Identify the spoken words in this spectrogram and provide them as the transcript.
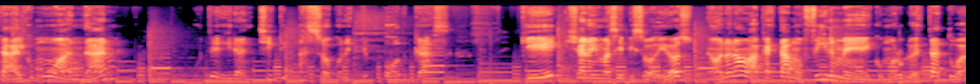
tal? ¿Cómo andan? Ustedes dirán, che, ¿qué pasó con este podcast? Que ya no hay más episodios. No, no, no, acá estamos firme como rulo de estatua.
